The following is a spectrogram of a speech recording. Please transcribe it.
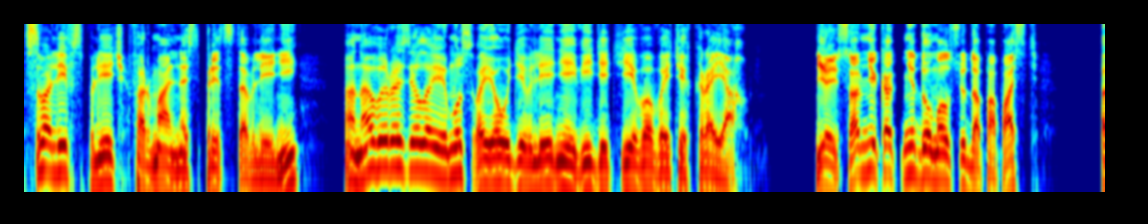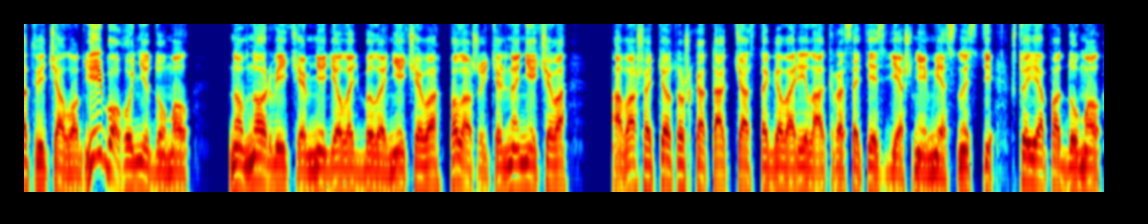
Свалив с плеч формальность представлений, она выразила ему свое удивление видеть его в этих краях. «Я и сам никак не думал сюда попасть», — отвечал он. «Ей-богу, не думал. Но в Норвиче мне делать было нечего, положительно нечего. А ваша тетушка так часто говорила о красоте здешней местности, что я подумал,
